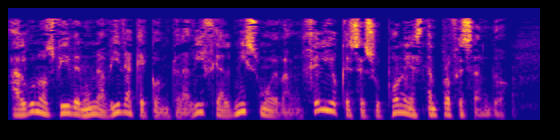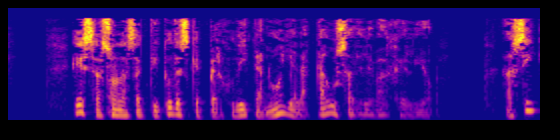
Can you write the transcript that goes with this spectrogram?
algunos viven una vida que contradice al mismo Evangelio que se supone están profesando. Esas son las actitudes que perjudican hoy a la causa del Evangelio. Así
